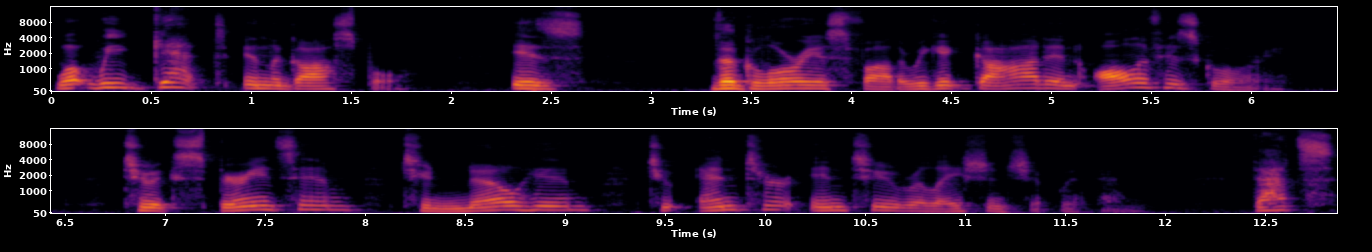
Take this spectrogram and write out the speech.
What we get in the gospel is the glorious Father. We get God in all of his glory to experience him, to know him, to enter into relationship with him. That's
